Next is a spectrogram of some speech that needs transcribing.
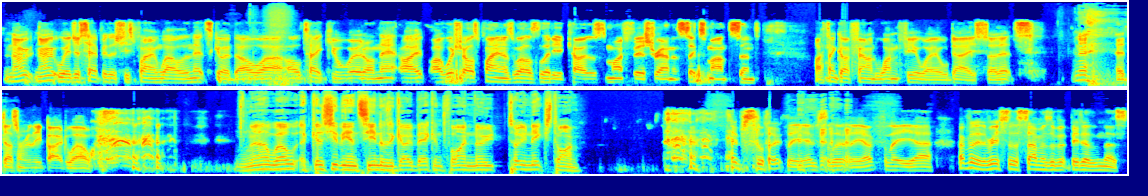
no, no, we're just happy that she's playing well, and that's good. I'll uh, I'll take your word on that. I, I wish I was playing as well as Lydia Ko. This is my first round in six months, and I think I found one fairway all day, so that's it doesn't really bode well. no, well, it gives you the incentive to go back and find new two next time. absolutely, absolutely. hopefully, uh, hopefully the rest of the summer is a bit better than this.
